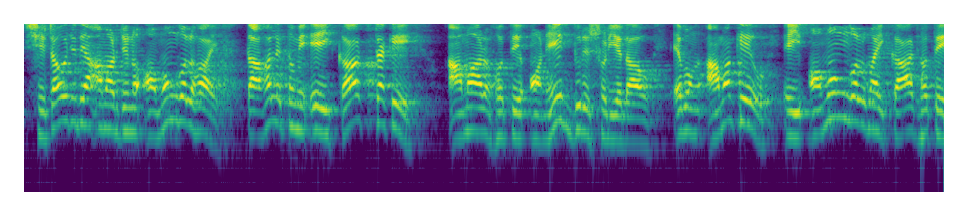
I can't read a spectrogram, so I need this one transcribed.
সেটাও যদি আমার জন্য অমঙ্গল হয়, তাহলে তুমি এই কাজটাকে আমার হতে অনেক দূরে সরিয়ে দাও এবং আমাকেও এই অমঙ্গলময় কাজ হতে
